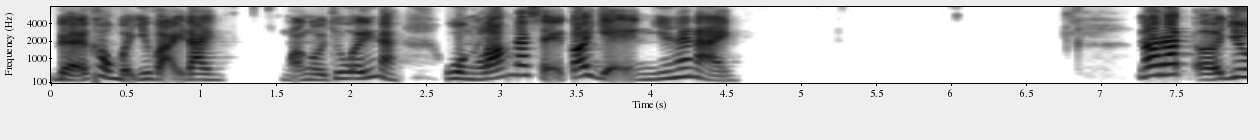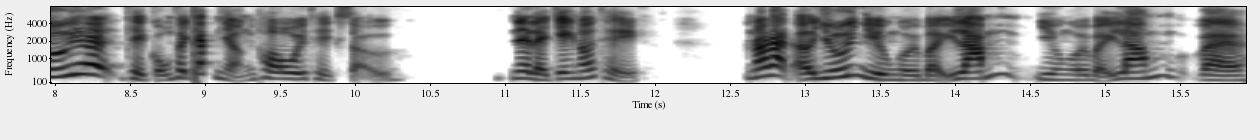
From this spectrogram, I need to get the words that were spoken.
để không bị như vậy đây? Mọi người chú ý nè, quần lót nó sẽ có dạng như thế này. Nó rách ở dưới thì cũng phải chấp nhận thôi, thiệt sự. Nên là Trang nói thiệt, nó đặt ở dưới nhiều người bị lắm, nhiều người bị lắm và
